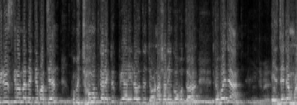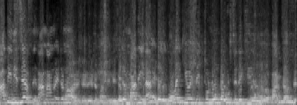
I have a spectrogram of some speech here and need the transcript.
ভিডিও স্ক্রিন আপনারা দেখতে পাচ্ছেন খুবই চমৎকার একটা পেয়ার। এটা হচ্ছে ঝর্ণা শাড়ি কবুতর। তো ভাইজান। এই যেটা মাদি নিচে আছে না না এটা নয়। এটা- এটা মাদি, নিচে। এটা মাদি না এটা গলায় কি হয়েছে একটু লোমটা উঠছে দেখি। পাক যাচ্ছে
